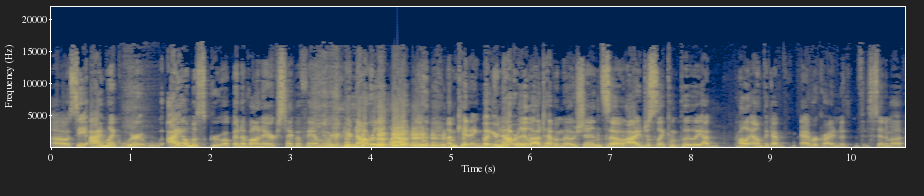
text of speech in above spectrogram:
Oh, see, I'm like we're. I almost grew up in a Von Erichs type of family where you're not really allowed. I'm kidding, but you're not really allowed to have emotion. So I just like completely. I probably I don't think I've ever cried in a cinema,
